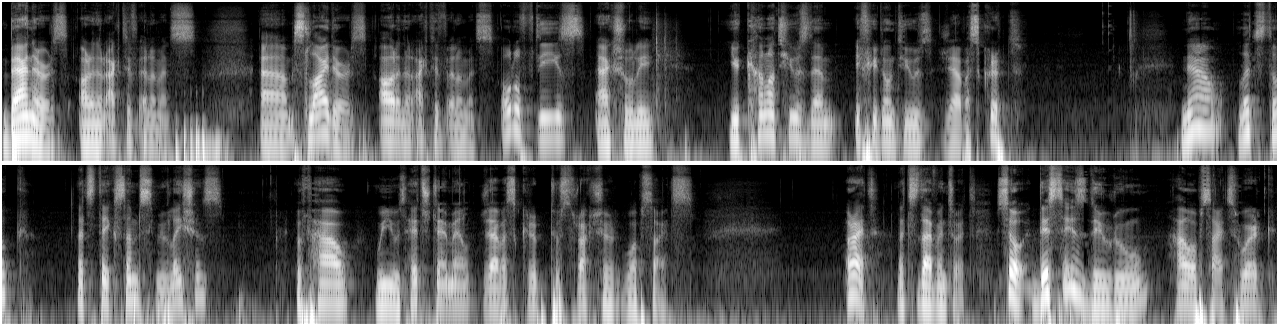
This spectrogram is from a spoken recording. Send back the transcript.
Banners are interactive elements. Um, sliders are interactive elements. All of these actually, you cannot use them if you don't use JavaScript. Now let's talk, let's take some simulations of how we use HTML, JavaScript to structure websites. All right, let's dive into it. So this is the room, how websites work.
